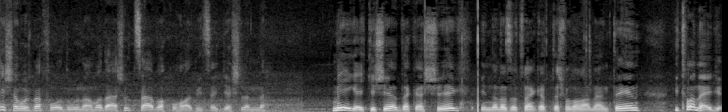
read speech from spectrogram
És ha most befordulna a Madás utcába, akkor 31-es lenne. Még egy kis érdekesség, innen az 52-es vonalán mentén. Itt van egy,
